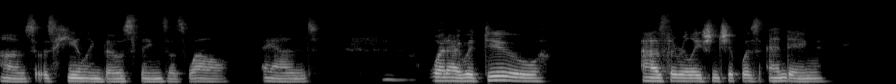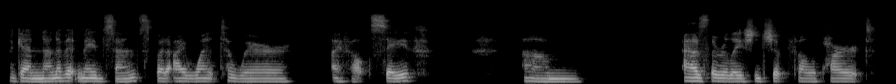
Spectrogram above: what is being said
um, so it was healing those things as well and mm. what i would do as the relationship was ending again none of it made sense but i went to where i felt safe um, as the relationship fell apart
